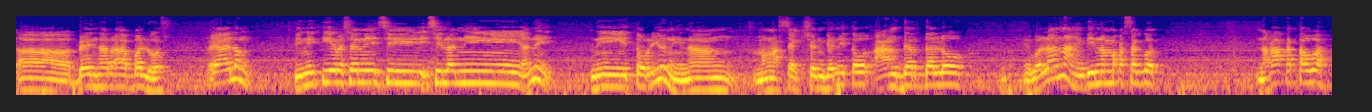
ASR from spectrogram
ah, Benhar Abalos. Kaya lang tinitira siya ni si sila ni ano eh, ni Torion eh ng mga section ganito under the law. Eh, wala na, hindi na makasagot. Nakakatawa.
